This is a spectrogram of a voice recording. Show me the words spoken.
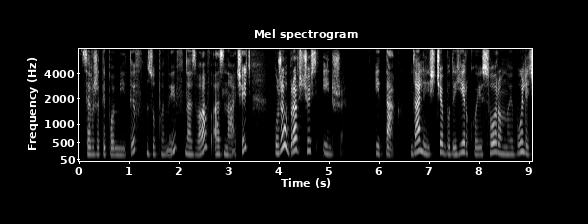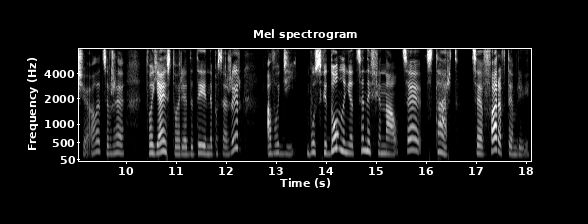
Це вже ти помітив, зупинив, назвав, а значить, уже обрав щось інше. І так, далі ще буде гірко і соромно, і боляче, але це вже твоя історія, де ти не пасажир, а водій. Бо усвідомлення це не фінал, це старт, це фара в темряві,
